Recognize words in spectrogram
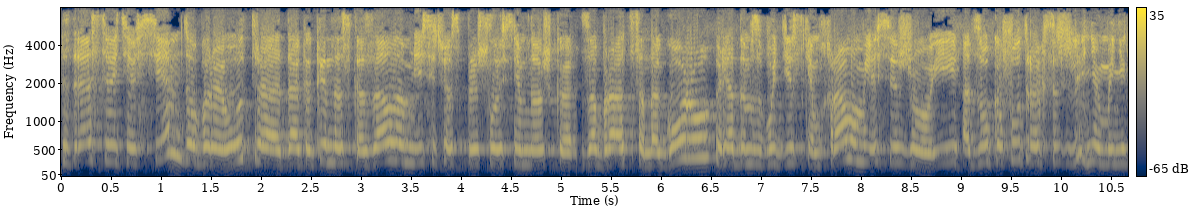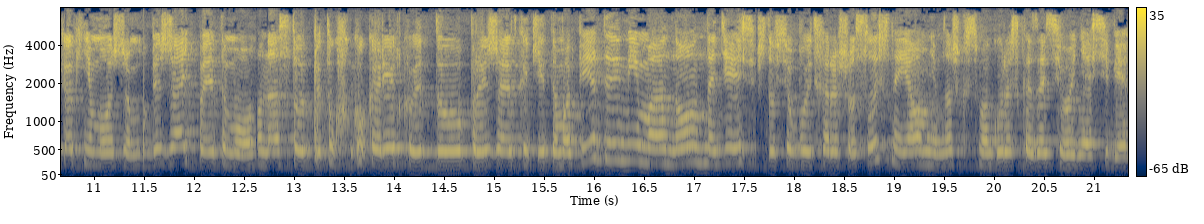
Здравствуйте всем, доброе утро. Да, как Инна сказала, мне сейчас пришлось немножко забраться на гору. Рядом с буддистским храмом я сижу. И от звуков утра, к сожалению, мы никак не можем убежать. Поэтому у нас то петух кукарекает, то проезжают какие-то мопеды мимо. Но надеюсь, что все будет хорошо слышно. И я вам немножко смогу рассказать сегодня о себе.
